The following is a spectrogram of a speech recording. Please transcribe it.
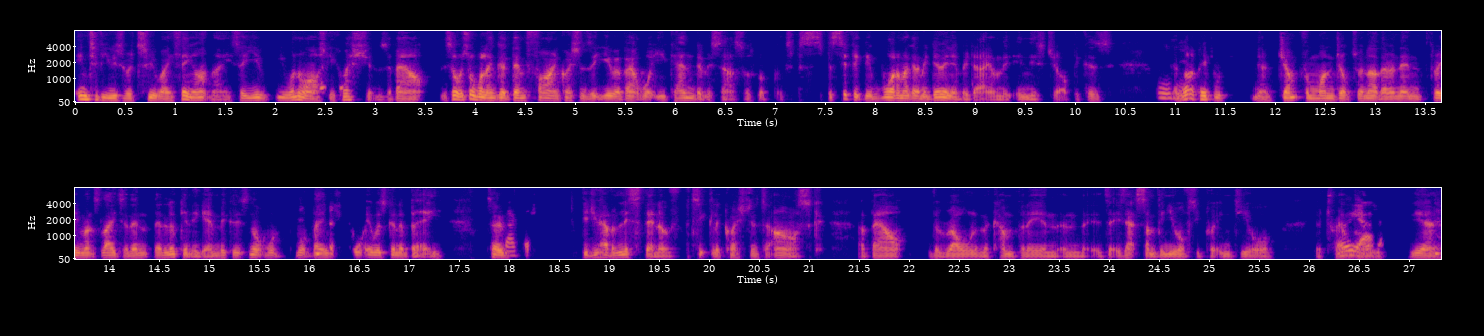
Interviews are a two way thing, aren't they? So you you want to ask your questions about. It's all, it's all well and good them firing questions at you about what you can do with Salesforce, but specifically, what am I going to be doing every day on the, in this job? Because mm-hmm. a lot of people you know jump from one job to another and then three months later then they're looking again because it's not what, what they thought it was going to be so exactly. did you have a list then of particular questions to ask about the role in the company and and is, is that something you obviously put into your your trail oh, yeah. yeah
